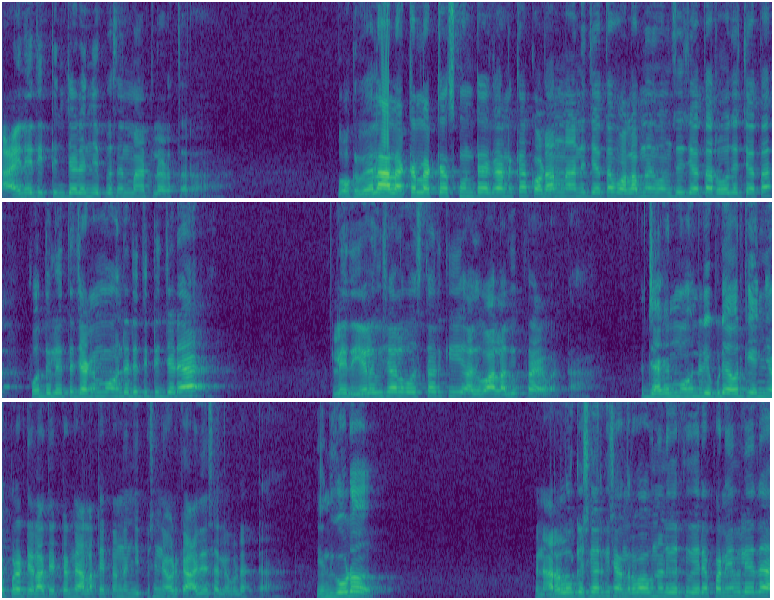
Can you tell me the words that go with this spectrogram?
ఆయనే తిట్టించాడని చెప్పేసి అని మాట్లాడతారు. ఒకవేళ ఆ లెక్కలు లెక్కేసుకుంటే కనుక కొడాల నాని చేత వల్లభనేని వంశీ చేత రోజా చేత పొద్దులెత్తి జగన్మోహన్ రెడ్డి తిట్టించాడా? లేదు వీళ్ళ విషయాలకు వస్తాడికి అది వాళ్ళ అభిప్రాయం అట్ట? జగన్మోహన్ రెడ్డి ఇప్పుడు ఎవరికి ఏం చెప్పడట ఇలా తిట్టండి అలా తిట్టండి అని చెప్పేసి ఎవరికి ఆదేశాలు ఇవ్వడట? ఎందుకు కూడా? నారా లోకేష్ గారికి చంద్రబాబు నాయుడు గారికి వేరే పనేమి లేదా?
